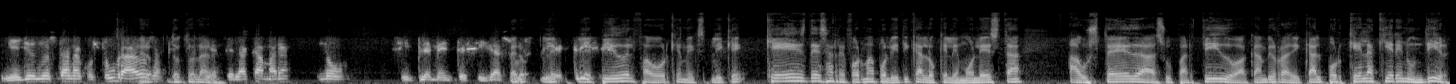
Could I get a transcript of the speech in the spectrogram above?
Y ellos no están acostumbrados a que el presidente de la Cámara no simplemente siga sus directrices. Le, pido el favor que me explique qué es de esa reforma política lo que le molesta a usted, a su partido, a Cambio Radical, ¿por qué la quieren hundir?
